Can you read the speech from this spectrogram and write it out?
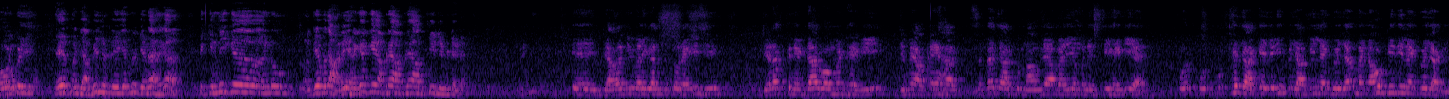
ਹੋਰ ਕੋਈ? ਇਹ ਪੰਜਾਬੀ ਲਿਟਰੇਚਰ ਨੂੰ ਜਿਹੜਾ ਹੈਗਾ ਇਹ ਕਿੰਨੀ ਕੁ ਇਹਨੂੰ ਅੱਗੇ ਵਧਾ ਰਹੇ ਹੈਗੇ ਕਿ ਆਪਣੇ ਆਪਣੇ ਆਪ ਹੀ ਲਿਮਿਟਿਡ ਹੈ? ਇਹ ਜਾਵਾ ਜੀ ਵਾਲੀ ਗੱਲ ਤੋਂ ਰਹਿ ਗਈ ਸੀ। ਜਿਹੜਾ ਕੈਨੇਡਾ ਗਵਰਨਮੈਂਟ ਹੈਗੀ, ਜਿਵੇਂ ਆਪਣੇ ਹ, ਸੱਭਿਆਚਾਰਕ ਮਾਮਲਿਆਂ ਵਾਲੀ ਮਿਨਿਸਟਰੀ ਹੈਗੀ ਹੈ, ਉਹ ਉੱਥੇ ਜਾ ਕੇ ਜਿਹੜੀ ਪੰਜਾਬੀ ਲੈਂਗੁਏਜ ਆ ਮਾਈਨੋਰਟੀ ਦੀ ਲੈਂਗੁਏਜ ਆ ਗਈ।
